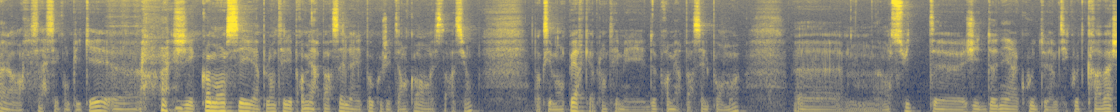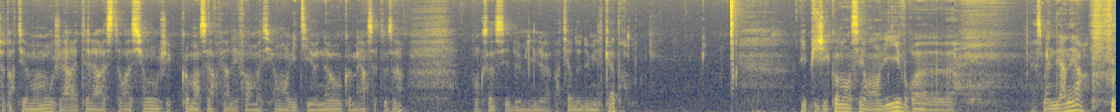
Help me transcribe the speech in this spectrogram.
Alors, ça, c'est compliqué. Euh, j'ai commencé à planter les premières parcelles à l'époque où j'étais encore en restauration. Donc, c'est mon père qui a planté mes deux premières parcelles pour moi. Euh, ensuite, euh, j'ai donné un, coup de, un petit coup de cravache à partir du moment où j'ai arrêté la restauration, où j'ai commencé à refaire des formations en vitiono, au commerce et tout ça. Donc ça, c'est 2000 à partir de 2004. Et puis j'ai commencé à en vivre euh, la semaine dernière.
